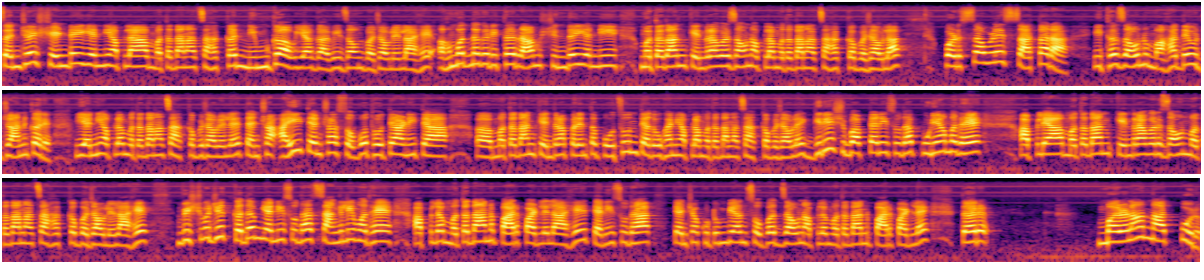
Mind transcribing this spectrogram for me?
संजय शेंडे यांनी आपला मतदानाचा हक्क निमगाव या गावी जाऊन बजावलेला आहे. अहमदनगर इथं राम शिंदे यांनी मतदान केंद्रावर जाऊन आपला मतदानाचा हक्क बजावला. पडसावळे सातारा इथं जाऊन महादेव जानकर यांनी आपला मतदानाचा हक्क बजावलेला आहे. त्यांच्या आई त्यांच्यासोबत होत्या आणि त्या मतदान केंद्रापर्यंत पोहोचून त्या दोघांनी आपला मतदानाचा हक्क बजावलाय गिरीश बापटांनी सुद्धा पुण्यामध्ये आपल्या मतदान केंद्रावर जाऊन मतदानाचा हक्क बजावलेला आहे. विश्वजित कदम यांनी सुद्धा सांगलीमध्ये आपलं मतदान पार पाडलेलं आहे. त्यांनी सुद्धा त्यांच्या कुटुंबियांसोबत जाऊन आपलं मतदान पार पाडलंय. तर मरणा नागपूर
